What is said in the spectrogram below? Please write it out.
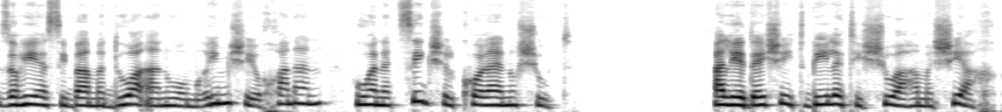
זוהי הסיבה מדוע אנו אומרים שיוחנן הוא הנציג של כל האנושות. על ידי שהטביל את ישוע המשיח,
